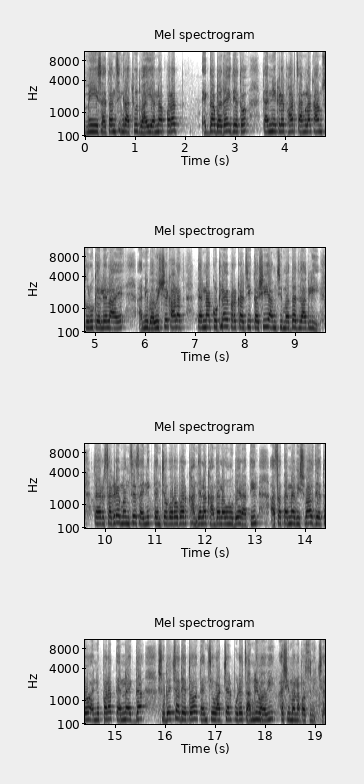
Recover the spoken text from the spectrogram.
मी सैतान सिंग राजपूत भाई यांना परत एकदा बधाई देतो. त्यांनी इकडे फार चांगला काम सुरू केलेलं आहे आणि भविष्य काळात त्यांना कुठल्याही प्रकारची कशी आमची मदत लागली तर सगळे मनसे सैनिक त्यांच्याबरोबर खांद्याला खांदा लावून उभे राहतील असा त्यांना विश्वास देतो आणि परत त्यांना एकदा शुभेच्छा देतो. त्यांची वाटचाल पुढे चांगली व्हावी अशी मनापासून इच्छा.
